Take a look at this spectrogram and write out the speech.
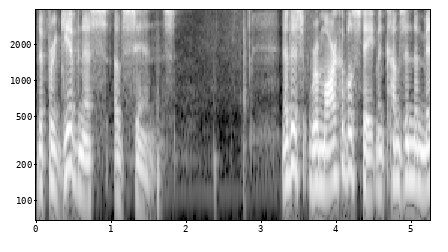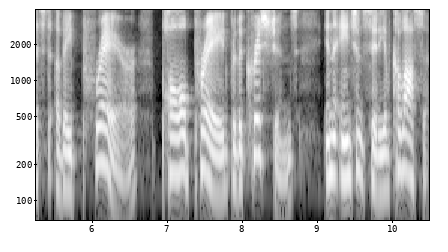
the forgiveness of sins. Now, this remarkable statement comes in the midst of a prayer Paul prayed for the Christians in the ancient city of Colossae.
